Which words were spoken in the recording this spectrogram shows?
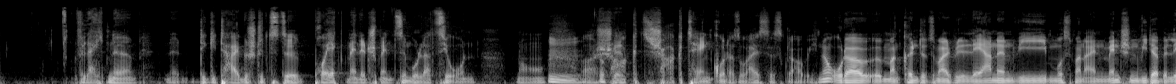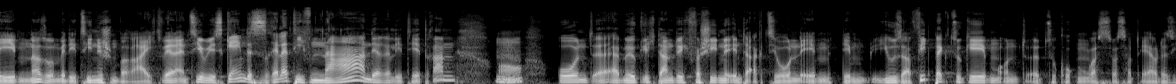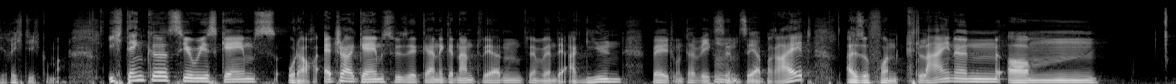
vielleicht eine, eine digital gestützte Projektmanagement-Simulation. No? Ne? Mm, okay. Shark, Shark Tank oder so heißt es, glaube ich. Ne? Oder äh, man könnte zum Beispiel lernen, wie muss man einen Menschen wiederbeleben, ne? so im medizinischen Bereich. Das wäre ein Serious Game, das ist relativ nah an der Realität dran. Mm. No? Und äh, ermöglicht dann durch verschiedene Interaktionen eben dem User Feedback zu geben und äh, zu gucken, was, was hat er oder sie richtig gemacht. Ich denke, Serious Games oder auch Agile Games, wie sie gerne genannt werden, wenn wir in der agilen Welt unterwegs mhm. sind, sehr breit. Also von kleinen ähm,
